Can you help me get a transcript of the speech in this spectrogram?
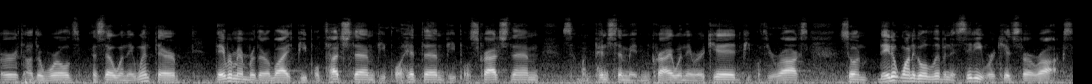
Earth, other worlds. And so when they went there, they remember their life. People touched them, people hit them, people scratched them, someone pinched them, made them cry when they were a kid, people threw rocks. So they don't want to go live in a city where kids throw rocks.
